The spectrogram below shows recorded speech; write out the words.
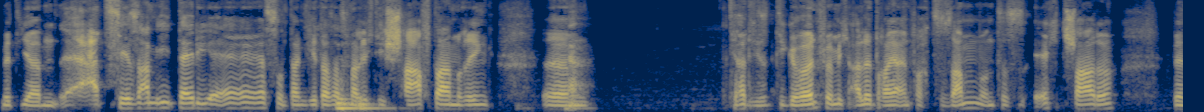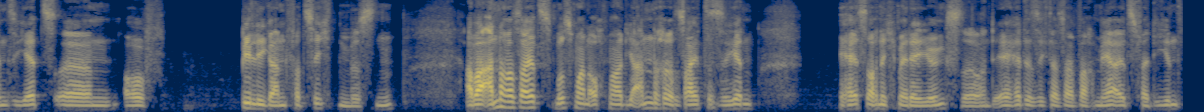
mit ihrem äh, Sesame Daddy Ass und dann geht das erstmal mhm. richtig scharf da im Ring. Ähm, ja, ja die, die gehören für mich alle drei einfach zusammen und das ist echt schade, wenn sie jetzt ähm, auf Billigern verzichten müssten. Aber andererseits muss man auch mal die andere Seite sehen. Er ist auch nicht mehr der Jüngste und er hätte sich das einfach mehr als verdient,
